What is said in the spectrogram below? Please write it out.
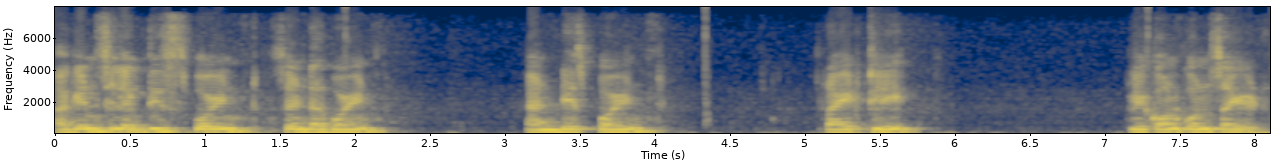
Again select this point center point and this point. Right click. Click on coincide.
